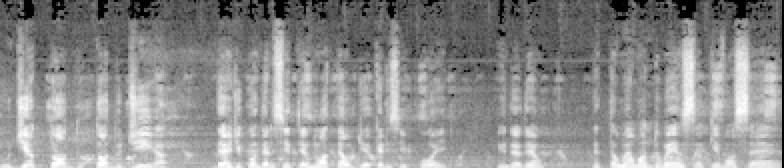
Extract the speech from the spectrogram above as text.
o dia todo, todo dia, desde quando ele se internou até o dia que ele se foi, entendeu? Então é uma doença que você.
